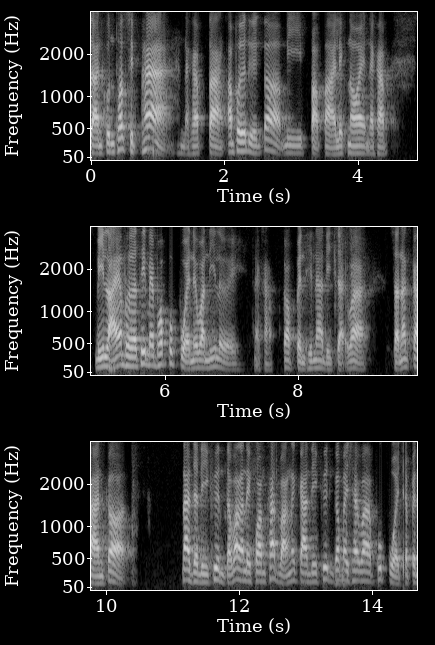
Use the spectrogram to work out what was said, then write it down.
ด่านคุณทศ15 นะครับ ต่างอำเภออื่นก็มีปรับปลายเล็กน้อยนะครับ มีหลายอำเภอที่ไม่พบผู้ป่วยในวันนี้เลยนะครับ ก็เป็นที่น่าดีใจว่าสถานการณ์ก็น่าจะดีขึ้น แต่ว่าในความคาดหวังในการดีขึ้น ก็ไม่ใช่ว่าผู้ป่วยจะเป็น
